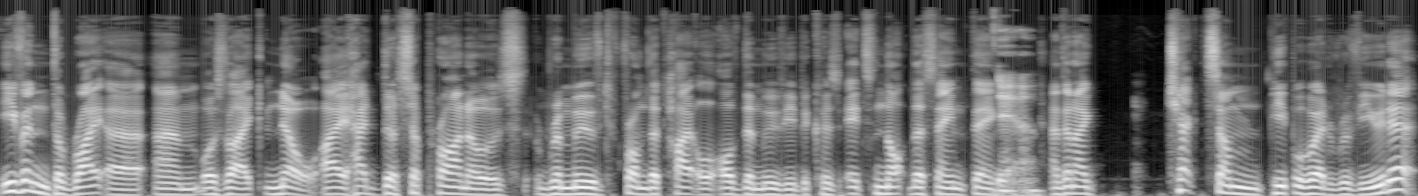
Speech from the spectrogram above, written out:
even the writer um, was like, no, I had The Sopranos removed from the title of the movie because it's not the same thing. Yeah. And then I checked some people who had reviewed it,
